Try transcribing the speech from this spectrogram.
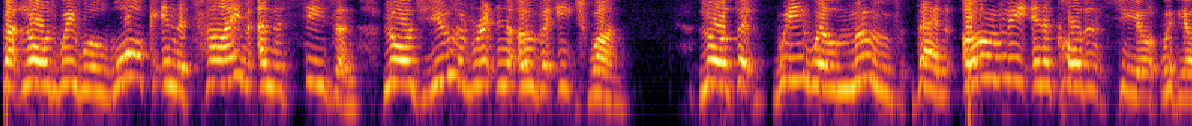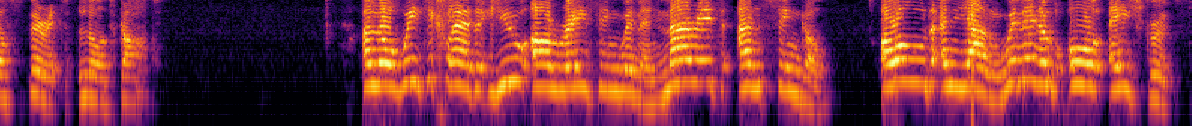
But Lord, we will walk in the time and the season. Lord, you have written over each one. Lord, that we will move then only in accordance to your, with your spirit, Lord God. And Lord, we declare that you are raising women, married and single, old and young, women of all age groups,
